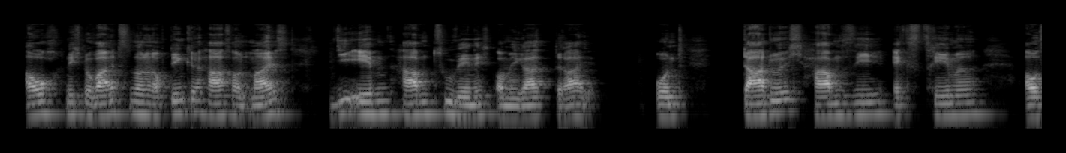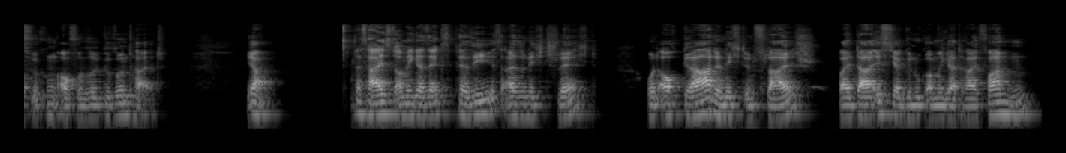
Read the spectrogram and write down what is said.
auch nicht nur Weizen, sondern auch Dinkel, Hafer und Mais, die eben haben zu wenig Omega-3. Und dadurch haben sie extreme Auswirkungen auf unsere Gesundheit. Ja, das heißt, Omega-6 per se ist also nicht schlecht und auch gerade nicht in Fleisch, weil da ist ja genug Omega-3 vorhanden.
